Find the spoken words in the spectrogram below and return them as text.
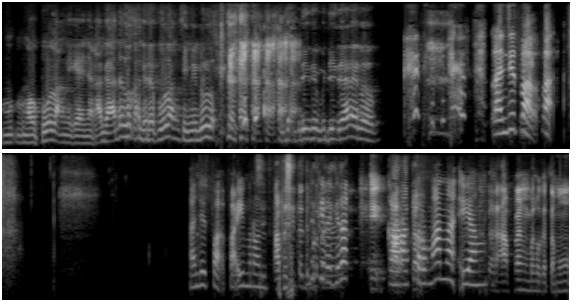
mau pulang nih kayaknya. Kagak ada lu kagak ada pulang sini dulu. Udah berdiri-berdiri aja lu. Lanjut, Pak. Pak. Lanjut, Pak. Pak Imron. Apa sih tadi kira-kira Eh, karakter mana yang apa yang baru ketemu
